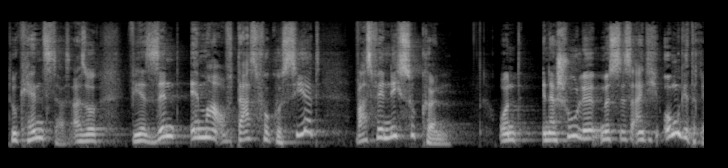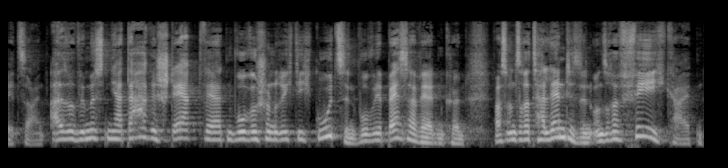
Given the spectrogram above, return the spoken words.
Du kennst das. Also wir sind immer auf das fokussiert, was wir nicht so können. Und in der Schule müsste es eigentlich umgedreht sein. Also wir müssten ja da gestärkt werden, wo wir schon richtig gut sind, wo wir besser werden können, was unsere Talente sind, unsere Fähigkeiten.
